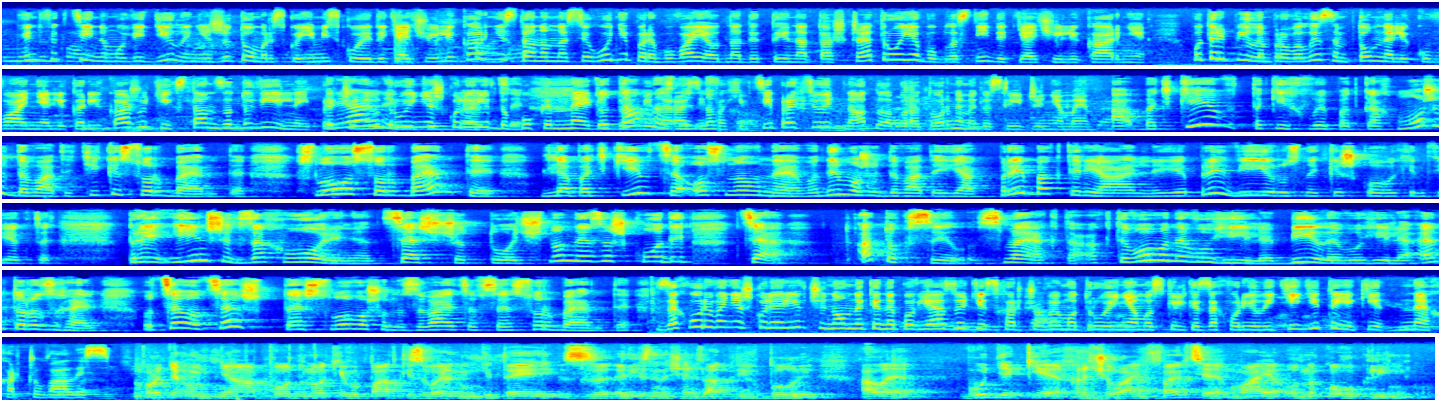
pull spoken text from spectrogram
В інфекційному відділенні Житомирської міської дитячої лікарні станом на сьогодні перебуває одна дитина та ще троє в обласній дитячій лікарні. Потерпілим провели симптомне лікування. Лікарі кажуть, їх стан задовільний. Причини отруєння школярів допоки невідомі. нас Наразі фахівці працюють над лабораторними дослідженнями. А батьки в таких випадках можуть давати тільки сорбенти. Слово сорбенти для батьків це основне. Вони можуть давати як при бактеріальних, при вірусних кишкових інфекціях, при інших захворюваннях. Це що точно не зашкодить. Це атоксил, смекта, активоване вугілля, біле вугілля, ентерозгель. Оце, оце ж те слово, що називається все сорбенти. Захворювання школярів чиновники не пов'язують із харчовим отруєнням, оскільки захворіли ті діти, які не харчувались. Протягом дня поодинокі випадки звернень дітей з різних навчальних закладів були. Але будь-яка харчова інфекція має однакову клініку.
